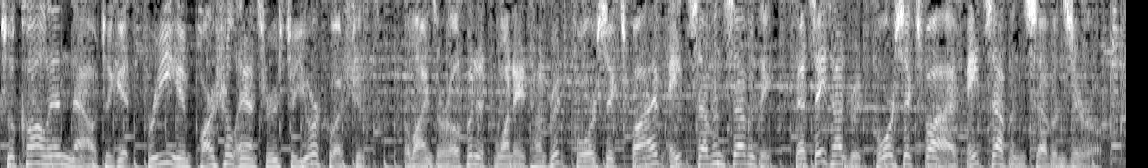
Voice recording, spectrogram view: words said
So call in now to get free impartial answers to your questions. The lines are open at 1 800 465 8770. That's 800 465 8770.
